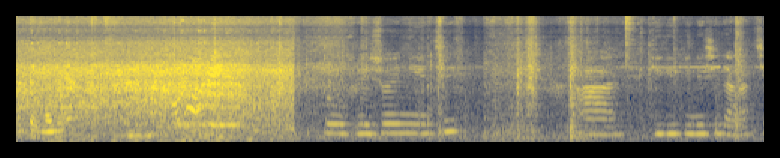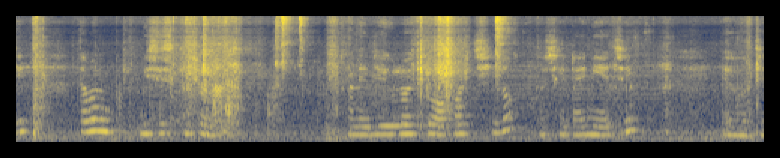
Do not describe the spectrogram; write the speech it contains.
একটা খাবে। তো ফ্রেশ হয়ে নিয়েছি। আর কী কী কিনেছি দেখাচ্ছি। তেমন বিশেষ কিছু না। মানে যেগুলো একটু অফার ছিল তো সেটাই নিয়েছি। হচ্ছে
